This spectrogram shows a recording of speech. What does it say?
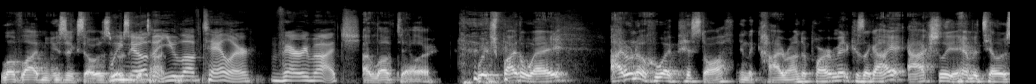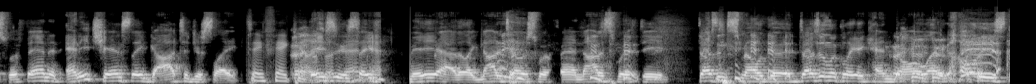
love live music, so it was. it we was a know good that you love Taylor very much. I love Taylor. Which, by the way, I don't know who I pissed off in the chyron department because, like, I actually am a Taylor Swift fan, and any chance they got to just like Say fake Taylor basically Swift say fan, me, yeah, they're like not a Taylor Swift fan, not a Swiftie, doesn't smell good, doesn't look like a Ken doll, like all these.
